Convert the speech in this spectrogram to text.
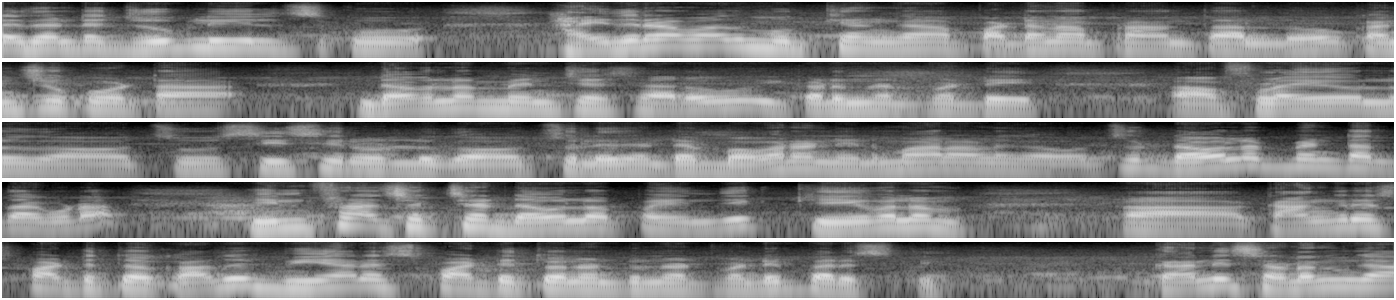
లేదంటే జూబ్లీ హిల్స్కు హైదరాబాద్ ముఖ్యంగా పట్టణ ప్రాంతాల్లో కంచుకోట డెవలప్మెంట్ చేశారు. ఇక్కడ ఉన్నటువంటి ఫ్లైఓవర్లు కావచ్చు సీసీ రోడ్లు కావచ్చు లేదంటే భవన నిర్మాణాలు కావచ్చు డెవలప్మెంట్ అంతా కూడా ఇన్ఫ్రాస్ట్రక్చర్ డెవలప్ అయింది. కేవలం కాంగ్రెస్ పార్టీతో కాదు బీఆర్ఎస్ పార్టీతో అంటున్నటువంటి పరిస్థితి. కానీ సడన్గా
